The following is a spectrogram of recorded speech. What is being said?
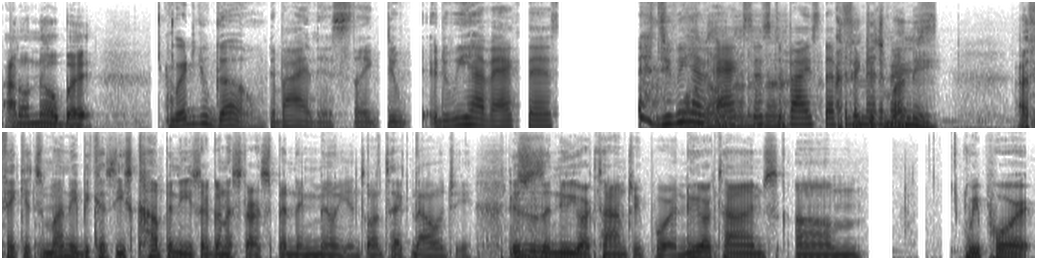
i don't know but Where do you go to buy this? Like, do do we have access? Do we Well, have no, no, no, access no. to buy stuff in the i in think it's money i think it's money because these companies are going to start spending millions on technology this Mm-hmm. is a new york times report new york times um report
